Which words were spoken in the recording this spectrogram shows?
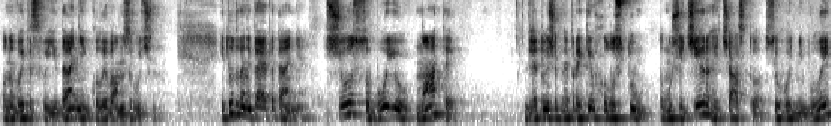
оновити свої дані, коли вам зручно. І тут виникає питання: що з собою мати для того, щоб не прийти в холосту? Тому що черги часто сьогодні були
